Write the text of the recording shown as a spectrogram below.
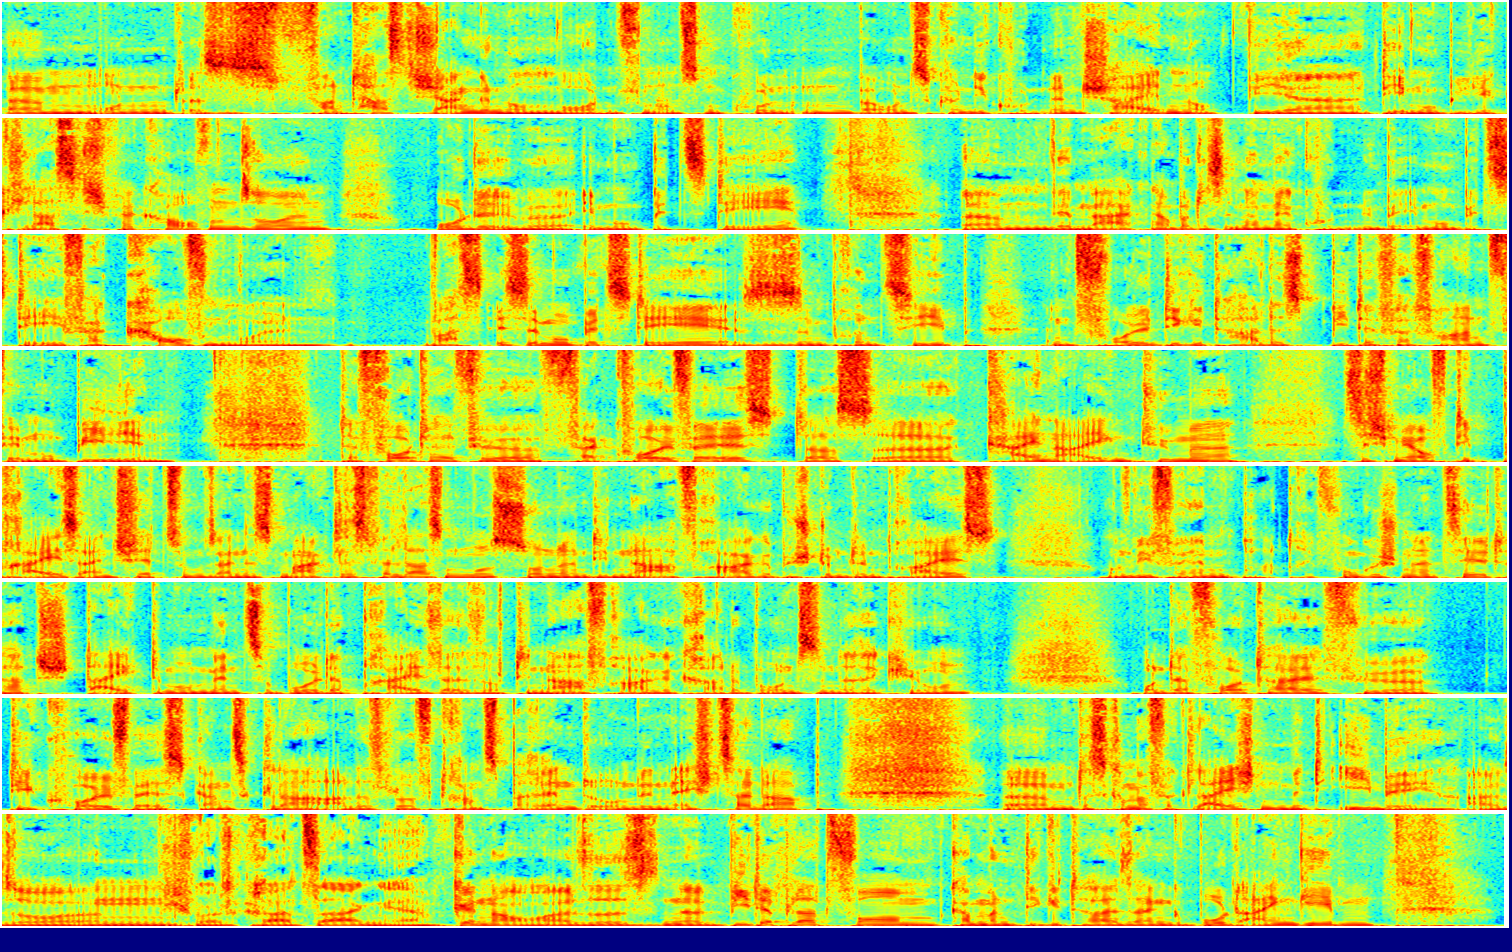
Ähm, und es ist fantastisch angenommen worden von unseren Kunden. Bei uns können die Kunden entscheiden, ob wir die Immobilie klassisch verkaufen sollen oder über immobits.de. Ähm, wir merken aber, dass immer mehr Kunden über immobits.de verkaufen wollen. Was ist Immobits.de? Es ist im Prinzip ein voll digitales Bieterverfahren für Immobilien. Der Vorteil für Verkäufer ist, dass äh, kein Eigentümer sich mehr auf die Preiseinschätzung seines Maklers verlassen muss, sondern die Nachfrage bestimmt den Preis. Und wie vorhin Patrick Funke schon erzählt hat, steigt im Moment sowohl der Preis als auch die Nachfrage, gerade bei uns in der Region. Und der Vorteil für die Käufer ist ganz klar, alles läuft transparent und in Echtzeit ab. Ähm, das kann man vergleichen mit eBay. Also ähm, Ich wollte gerade sagen, ja. Genau, also es ist eine Bieterplattform, kann man digital sein Gebot eingeben,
